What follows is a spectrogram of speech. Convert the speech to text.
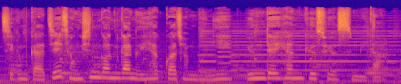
지금까지 정신건강의학과 전문의 윤대현 교수였습니다.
